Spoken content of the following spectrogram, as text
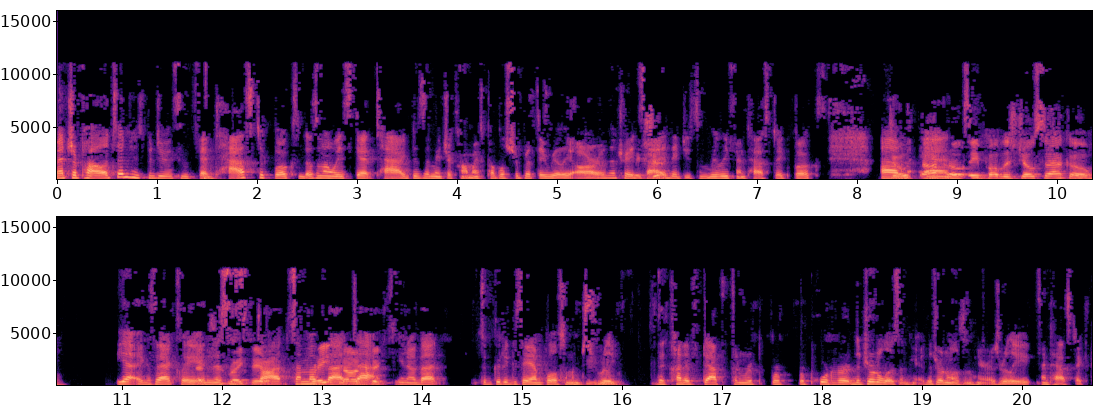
Metropolitan, who's been doing some fantastic books and doesn't always get tagged as a major comics publisher, but they really are in the trade they side. Should. They do some really fantastic books. Um, Joe Sacco, they published Joe Sacco. Yeah, exactly. That's and this right has there. got some Great of that depth, you know, that it's a good example of someone just mm-hmm. really the kind of depth and re- reporter, the journalism here, the journalism here is really fantastic.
